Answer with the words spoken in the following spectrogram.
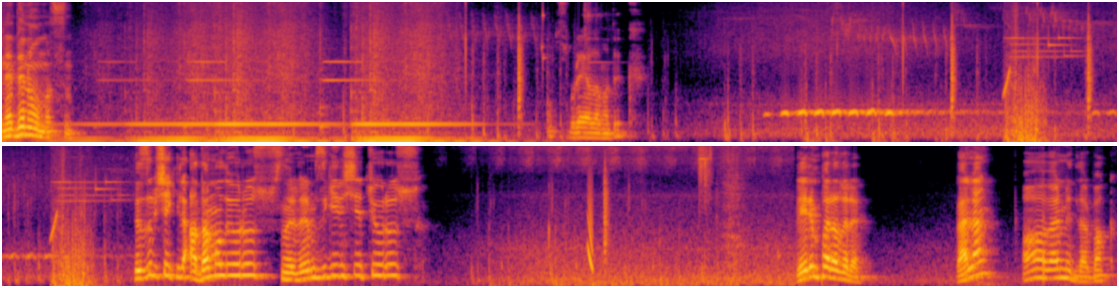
neden olmasın? Ops, burayı alamadık. Hızlı bir şekilde adam alıyoruz. Sınırlarımızı genişletiyoruz. Verin paraları. Ver lan. Aa vermediler bak.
